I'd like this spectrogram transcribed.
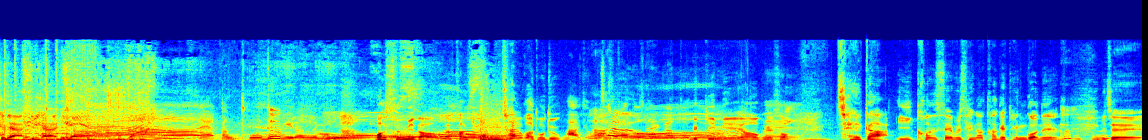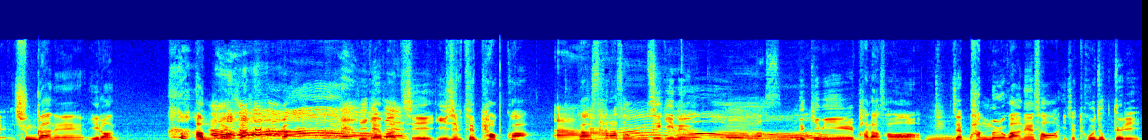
히랴, 히랴, 히랴. 아, 약간 도둑 이런 느낌. 맞습니다. 약간 경찰과 도둑 아, 경찰, 경찰과 도둑. 느낌이에요. 그래서 제가 이 컨셉을 생각하게 된 거는 이제 중간에 이런 안무가 있지 않습니까? 이게 마치 이집트 벽화가 살아서 움직이는 느낌을 받아서 이제 박물관에서 이제 도둑들이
